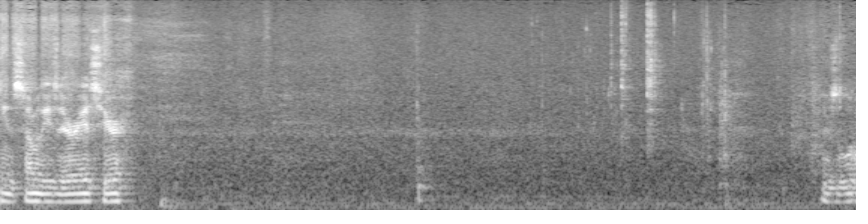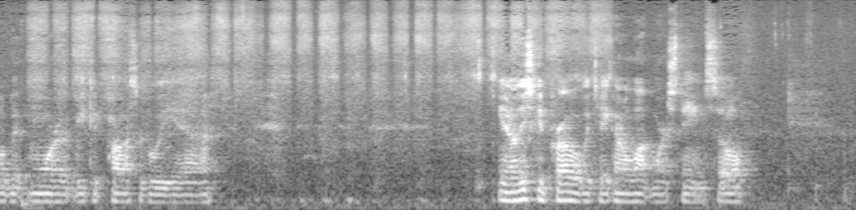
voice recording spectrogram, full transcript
Seeing some of these areas here. there's a little bit more that we could possibly, uh, you know, these could probably take on a lot more steam. So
